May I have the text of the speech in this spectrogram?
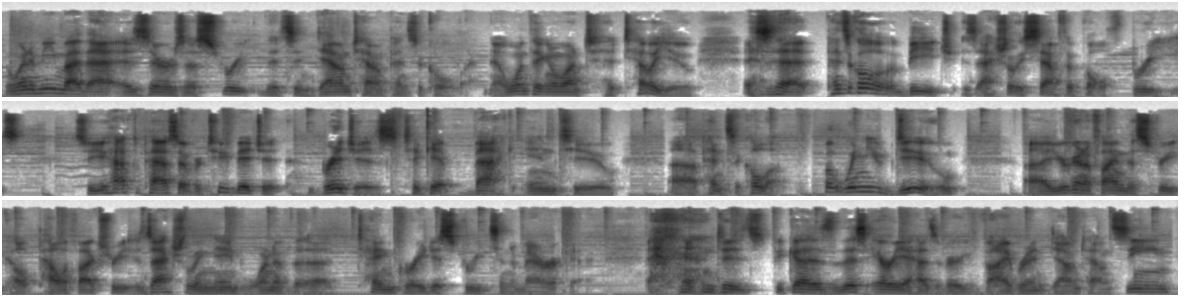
And what I mean by that is there's a street that's in downtown Pensacola. Now, one thing I want to tell you is that Pensacola Beach is actually south of Gulf Breeze. So you have to pass over two bridges to get back into uh, Pensacola. But when you do, uh, you're going to find this street called Palafox Street. It's actually named one of the 10 greatest streets in America. And it's because this area has a very vibrant downtown scene.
